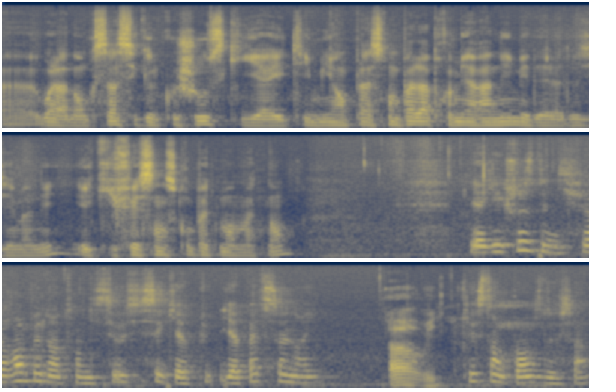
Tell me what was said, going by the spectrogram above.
Euh, voilà, donc ça c'est quelque chose qui a été mis en place non pas la première année mais dès la deuxième année et qui fait sens complètement maintenant. Il y a quelque chose de différent un peu dans ton lycée aussi, c'est qu'il n'y a, a, pas de sonnerie. Ah oui. Qu'est-ce que tu en penses de ça?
